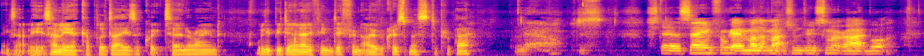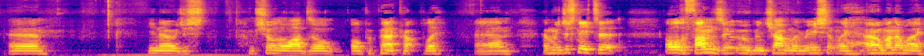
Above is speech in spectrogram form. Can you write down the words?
Exactly. It's only a couple of days, a quick turnaround. Will you be doing anything different over Christmas to prepare? No, just stay the same. If I'm getting man at match, I'm doing something right. But um, you know, just I'm sure the lads will all prepare properly. Um, and we just need to. All the fans who, who've been travelling recently, home and away,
